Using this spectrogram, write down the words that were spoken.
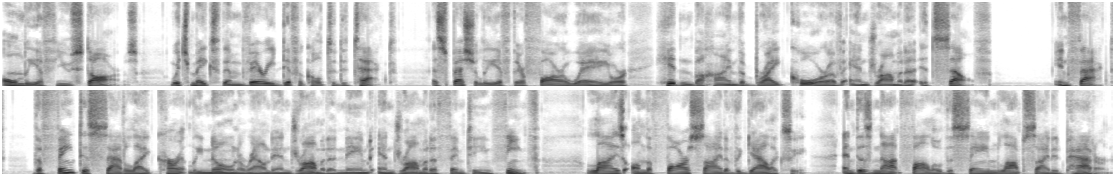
only a few stars, which makes them very difficult to detect, especially if they're far away or hidden behind the bright core of Andromeda itself. In fact, the faintest satellite currently known around Andromeda named Andromeda 13th lies on the far side of the galaxy and does not follow the same lopsided pattern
